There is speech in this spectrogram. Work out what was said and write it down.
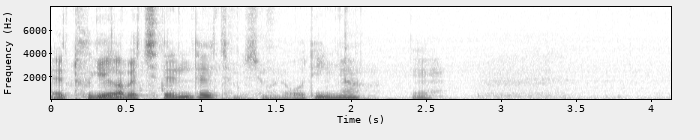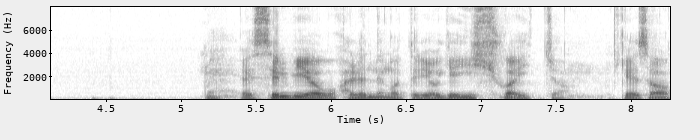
예, 두 개가 매치되는데 잠시만요. 어디 있냐? 예. 네, SMB하고 관련된 것들이 여기에 이슈가 있죠. 그래서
